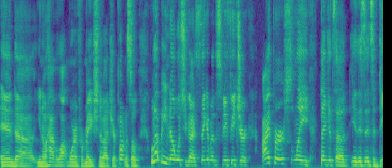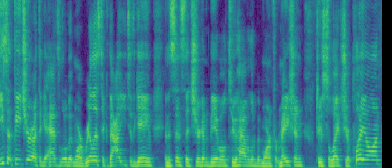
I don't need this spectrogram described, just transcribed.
and uh, you know, have a lot more information about your opponent. So let me know what you guys think about this new feature. I personally think it's a it's, it's a decent feature. I think it adds a little bit more realistic value to the game in the sense that you're going to be able to have a little bit more information to select your play on.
